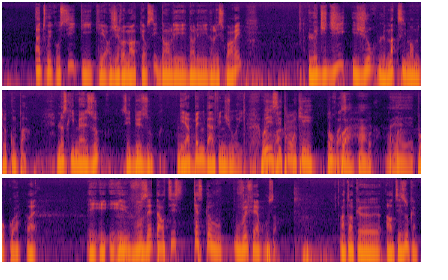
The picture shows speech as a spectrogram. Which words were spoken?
un truc aussi qui, qui j'ai remarqué aussi dans les, dans les, dans les soirées, le DJ il joue le maximum de compas. Lorsqu'il met un zouk, c'est deux zouks. Et à peine il va finir de jouer. Oui, c'est tronqué. Pourquoi Pourquoi, Ah, Ouais. Et vous êtes artiste, qu'est-ce que vous pouvez faire pour ça? En tant qu'artiste zouk. hein.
